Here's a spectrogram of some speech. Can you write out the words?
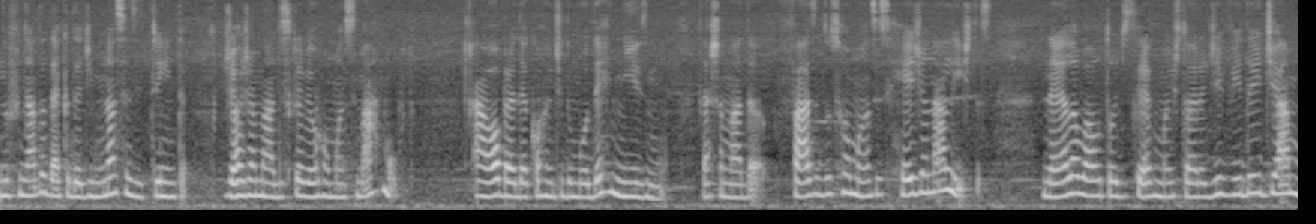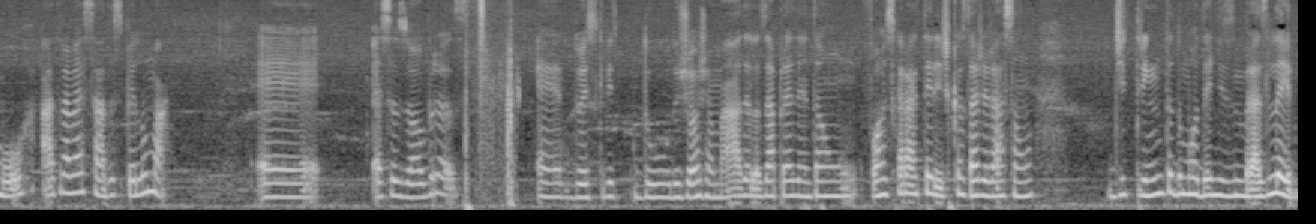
no final da década de 1930, Jorge Amado escreveu o romance Mar Morto. A obra é decorrente do modernismo, da chamada fase dos romances regionalistas. Nela, o autor descreve uma história de vida e de amor atravessadas pelo mar. É, essas obras é, do, do, do Jorge Amado, elas apresentam fortes características da geração de 30 do modernismo brasileiro,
